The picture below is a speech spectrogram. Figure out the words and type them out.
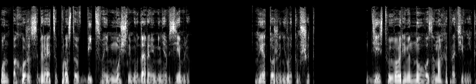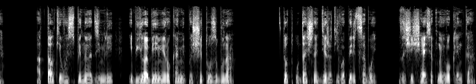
Он, похоже, собирается просто вбить своими мощными ударами меня в землю. Но я тоже не лыком шит. Действую во время нового замаха противника. Отталкиваюсь спиной от земли и бью обеими руками по щиту зыбуна. Тот удачно держит его перед собой, защищаясь от моего клинка.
